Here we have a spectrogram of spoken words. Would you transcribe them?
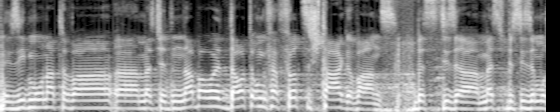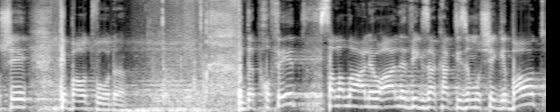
nee, sieben Monate war äh, Masjid al-Nabawi, dauerte ungefähr 40 Tage waren es, bis, bis diese Moschee gebaut wurde. Und der Prophet, sallallahu alaihi wa alaihi, wie gesagt, hat diese Moschee gebaut,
